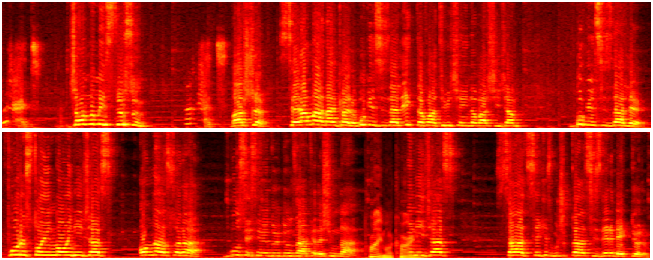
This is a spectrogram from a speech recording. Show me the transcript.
evet. Canlı mı istiyorsun? Evet. Başlıyorum. Selamlar ben Kayro. Bugün sizlerle ilk defa Twitch yayına başlayacağım. Bugün sizlerle Forest oyununu oynayacağız. Ondan sonra bu sesini duyduğunuz arkadaşımla Primal oynayacağız. Saat 8.30'da sizleri bekliyorum.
